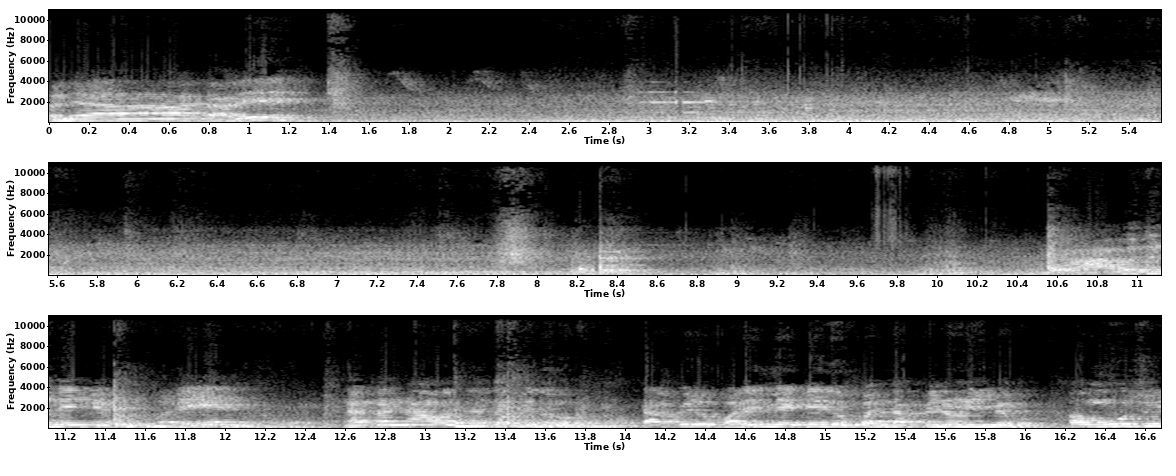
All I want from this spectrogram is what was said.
અને આ તારે? આ બધું નહીં ભરે નકર ના હોય તો કીધું તપેલું ભરી મેં દઉં પણ તપેલું નહીં મેં હું છું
